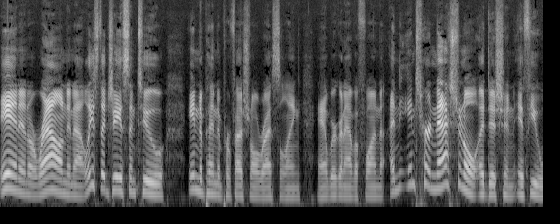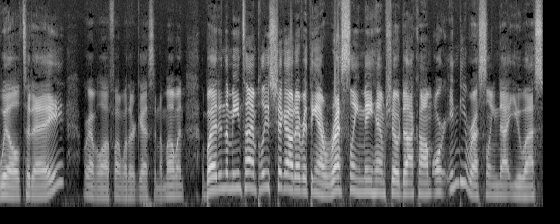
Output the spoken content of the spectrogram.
in and around and at least adjacent to independent professional wrestling. And we're going to have a fun, an international edition, if you will, today. We're going to have a lot of fun with our guest in a moment. But in the meantime, please check out everything at WrestlingMayhemShow.com or IndyWrestling.us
